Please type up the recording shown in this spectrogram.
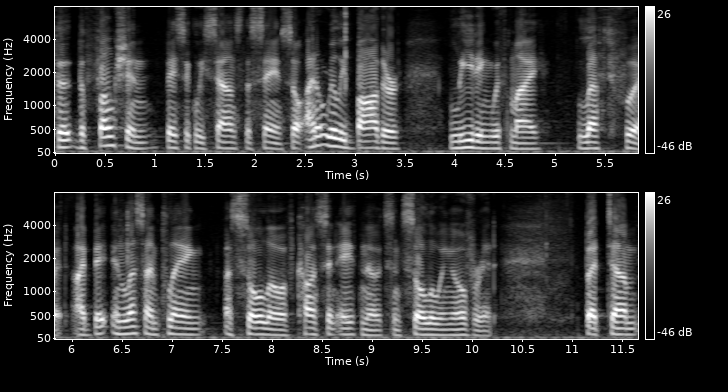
the, the function basically sounds the same. So I don't really bother leading with my left foot unless I'm playing a solo of constant eighth notes and soloing over it. But um,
